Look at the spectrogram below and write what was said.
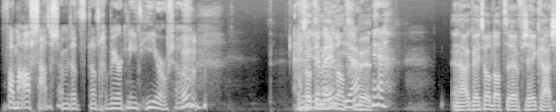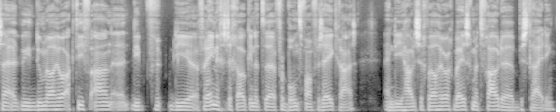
van me of zo. Maar dat, dat gebeurt niet hier of zo. Of dat in Nederland Ja? gebeurt. ja. En nou, ik weet wel dat eh, verzekeraars eh, die doen wel heel actief aan. eh, die die verenigen zich ook in het verbond van verzekeraars. En die houden zich wel heel erg bezig met fraudebestrijding.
